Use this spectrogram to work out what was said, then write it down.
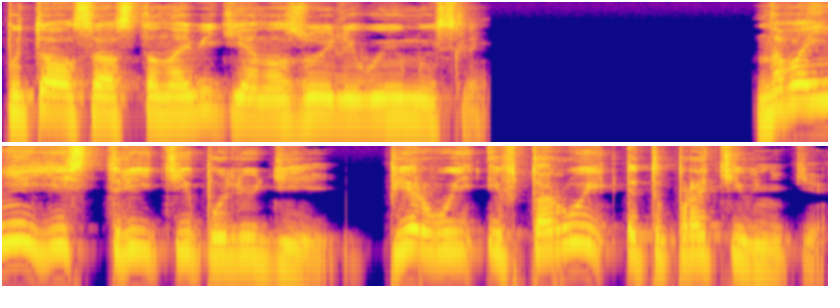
Пытался остановить я назойливые мысли. На войне есть три типа людей. Первый и второй – это противники.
